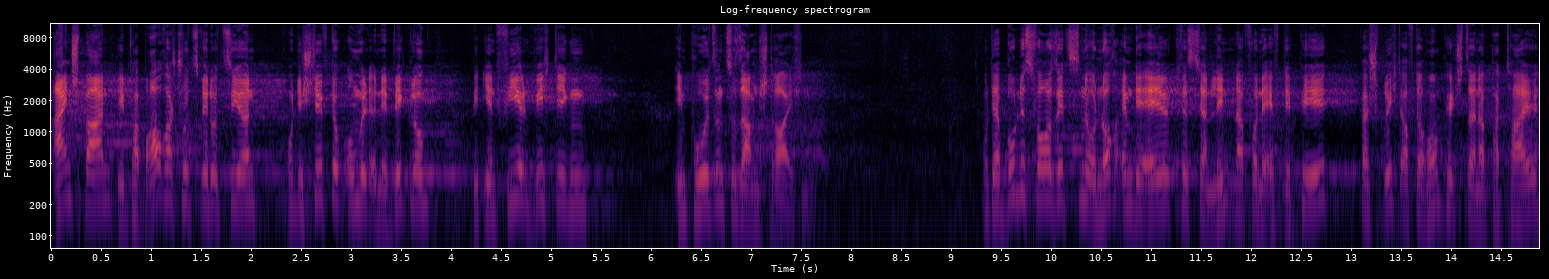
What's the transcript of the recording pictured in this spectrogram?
einsparen, den Verbraucherschutz reduzieren und die Stiftung Umwelt und Entwicklung mit ihren vielen wichtigen Impulsen zusammenstreichen. Und der Bundesvorsitzende und noch MDL Christian Lindner von der FDP verspricht auf der Homepage seiner Partei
